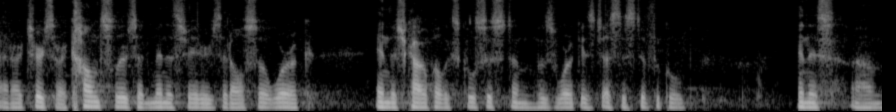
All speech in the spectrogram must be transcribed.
at our church, our counselors, administrators that also work in the Chicago public school system, whose work is just as difficult in this. Um,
